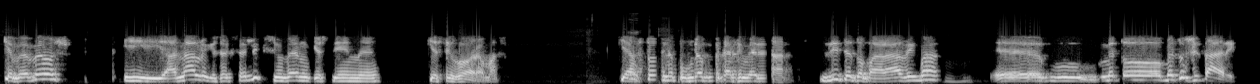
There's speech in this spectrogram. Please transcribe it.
Και βεβαίως οι ανάλογες εξελίξεις συμβαίνουν και στην, και στη χώρα μας. Και αυτό είναι που βλέπουμε καθημερινά. Δείτε το παράδειγμα ε, με, το, με το σιτάρι.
